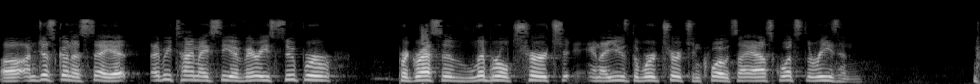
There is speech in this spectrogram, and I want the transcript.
Uh, I'm just gonna say it. Every time I see a very super progressive liberal church, and I use the word church in quotes, I ask, what's the reason?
